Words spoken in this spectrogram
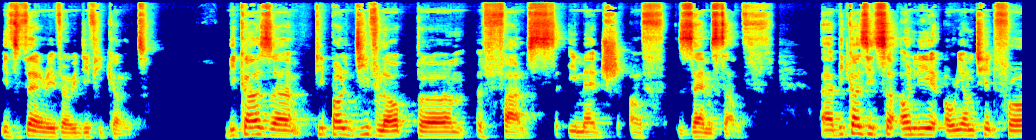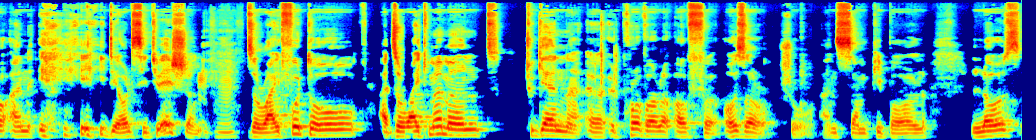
it's very, very difficult because um, people develop um, a false image of themselves. Uh, because it's only oriented for an ideal situation, mm-hmm. the right photo at the right moment to gain uh, approval of uh, other. Sure, and some people lose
